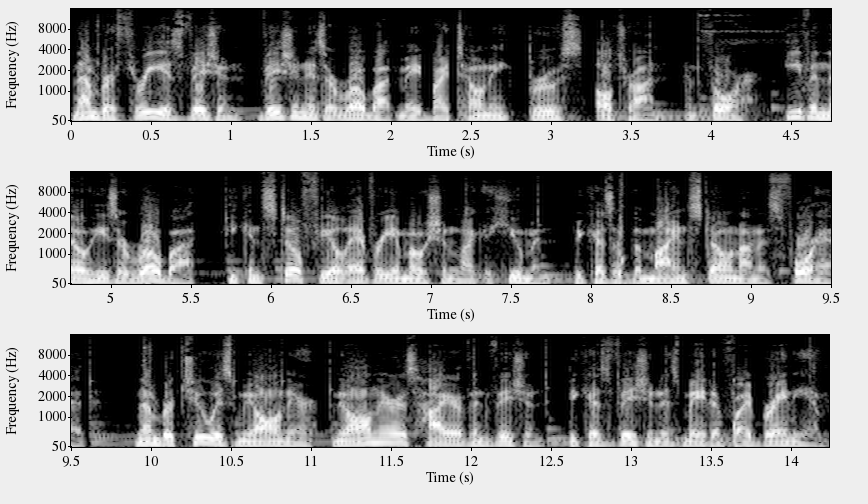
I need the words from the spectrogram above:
Number 3 is Vision. Vision is a robot made by Tony, Bruce, Ultron, and Thor. Even though he's a robot, he can still feel every emotion like a human because of the Mind Stone on his forehead. Number 2 is Mjolnir. Mjolnir is higher than Vision because Vision is made of vibranium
